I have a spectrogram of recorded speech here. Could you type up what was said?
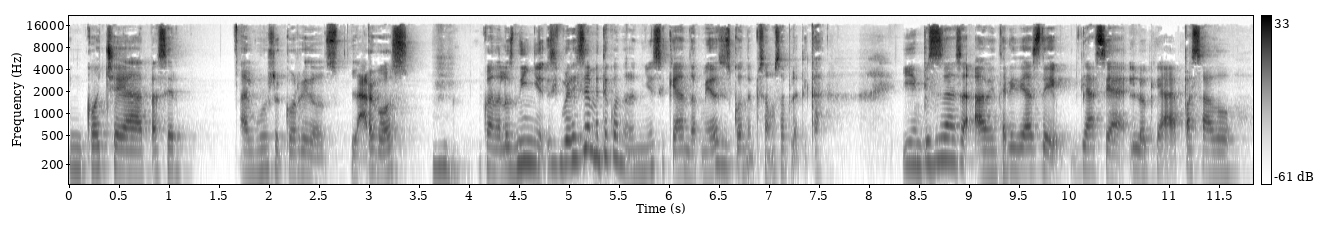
en coche a hacer algunos recorridos largos. Cuando los niños, precisamente cuando los niños se quedan dormidos es cuando empezamos a platicar. Y empiezas a aventar ideas de ya sea lo que ha pasado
